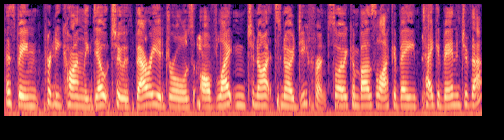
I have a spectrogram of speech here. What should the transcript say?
has been pretty kindly dealt to with barrier draws of late, and tonight's no different. So can Buzz Like a Bee take advantage of that?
